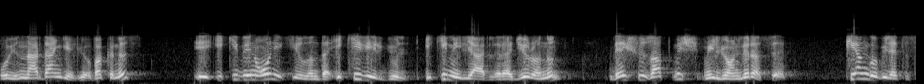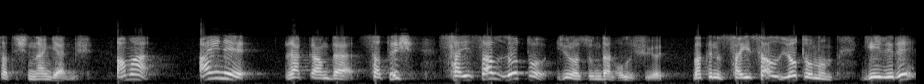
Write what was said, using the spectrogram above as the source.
oyunlardan geliyor. Bakınız 2012 e, yılında 2,2 milyar lira cironun 560 milyon lirası piyango bileti satışından gelmiş. Ama aynı rakamda satış sayısal loto cirosundan oluşuyor. Bakınız sayısal lotonun geliri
